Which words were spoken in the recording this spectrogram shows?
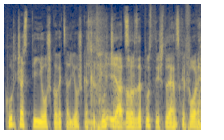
kurčasti joškovec ali joškasti kurčevec. Ja, dobro, zdaj pusti študentske fore.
